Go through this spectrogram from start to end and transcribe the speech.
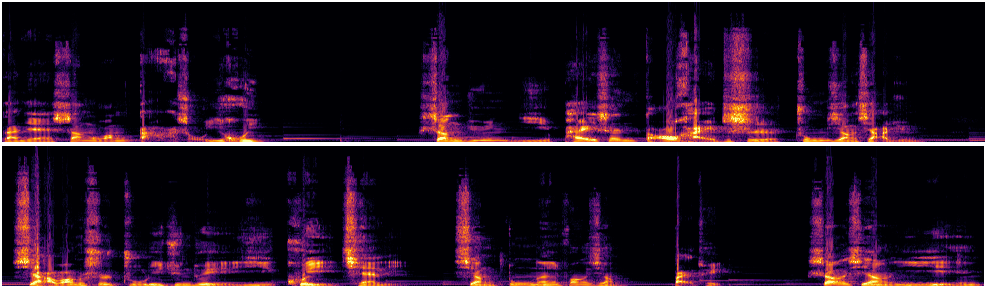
但见商王大手一挥，商军以排山倒海之势冲向夏军，夏王室主力军队一溃千里，向东南方向败退。商相伊尹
